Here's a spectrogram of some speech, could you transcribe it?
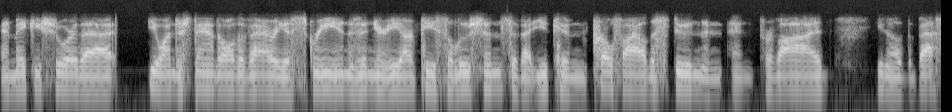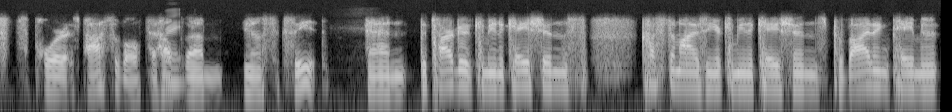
and making sure that you understand all the various screens in your ERP solution so that you can profile the student and, and provide, you know, the best support as possible to help right. them, you know, succeed. And the targeted communications, customizing your communications, providing payment,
